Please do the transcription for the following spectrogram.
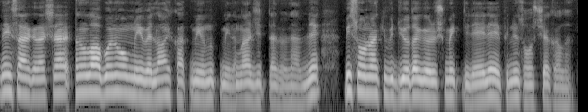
Neyse arkadaşlar kanala abone olmayı ve like atmayı unutmayın. Bunlar cidden önemli. Bir sonraki videoda görüşmek dileğiyle hepiniz hoşçakalın.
